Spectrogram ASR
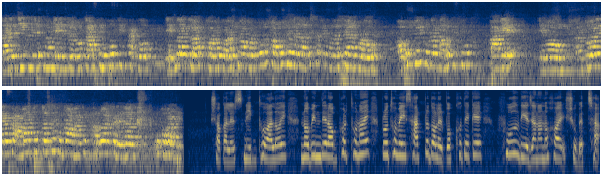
তাদের দিক নির্দেশনা মেনে চলো ক্লাসে উপস্থিত থাকো রেগুলার ক্লাস করো পড়াশোনা করো কোনো সমস্যা হলে তাদের সাথে তোমরা শেয়ার করো অবশ্যই তোমরা ভালো কিছু পাবে এবং তোমাদের কাছে আমার প্রত্যাশা তোমরা আমাকে ভালো একটা রেজাল্ট উপহার দিবে। সকালের স্নিগ্ধ আলোয় নবীনদের অভ্যর্থনায় প্রথমেই ছাত্র দলের পক্ষ থেকে ফুল দিয়ে জানানো হয় শুভেচ্ছা।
